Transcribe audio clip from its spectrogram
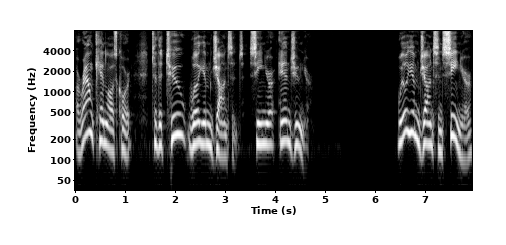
around Kinloch's court to the two William Johnsons, senior and junior. William Johnson Sr.,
